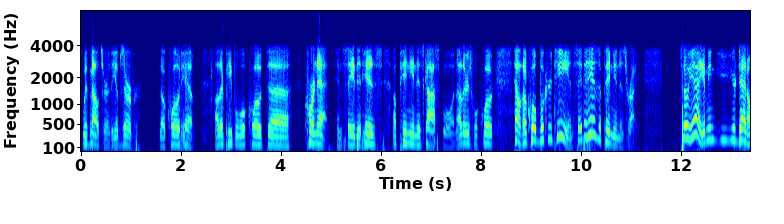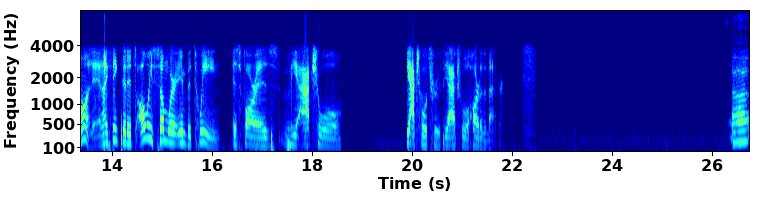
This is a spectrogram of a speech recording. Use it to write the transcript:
with Meltzer, the Observer. They'll quote him. Other people will quote uh, Cornette and say that his opinion is gospel, and others will quote hell, they'll quote Booker T and say that his opinion is right. So yeah, I mean you're dead on, and I think that it's always somewhere in between as far as the actual the actual truth, the actual heart of the matter. Uh,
